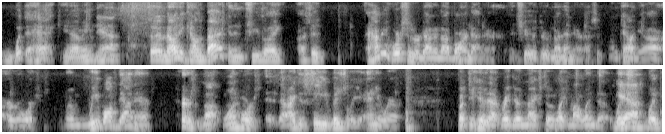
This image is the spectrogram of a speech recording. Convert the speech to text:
what the heck, you know what I mean? Yeah. So Melody comes back and she's like, I said, How many horses are down in that barn down there? And she goes, There's none in there. I said, I'm telling you, I heard a horse. When we walked down there, there's not one horse that I can see visually anywhere. But to hear that right there next to like my window. Which Yeah. would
